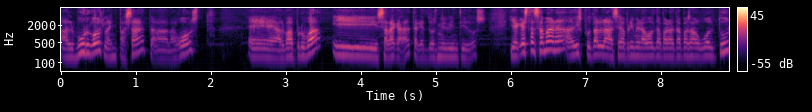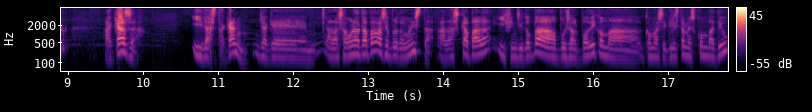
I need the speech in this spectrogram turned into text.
el Burgos l'any passat, a l'agost, eh, el va provar i se l'ha quedat aquest 2022. I aquesta setmana ha disputat la seva primera volta per etapes al World Tour a casa i destacant, ja que a la segona etapa va ser protagonista a l'escapada i fins i tot va pujar al podi com a, com a ciclista més combatiu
